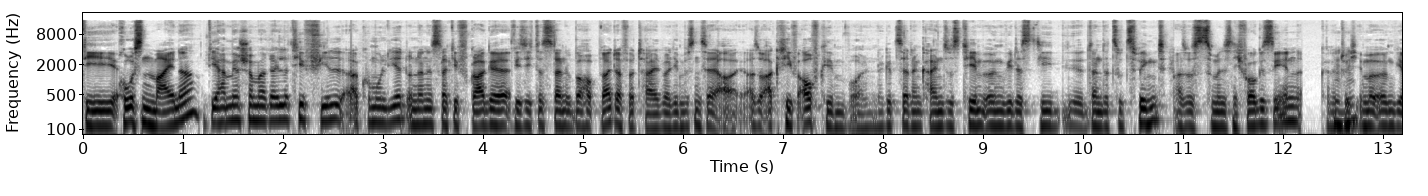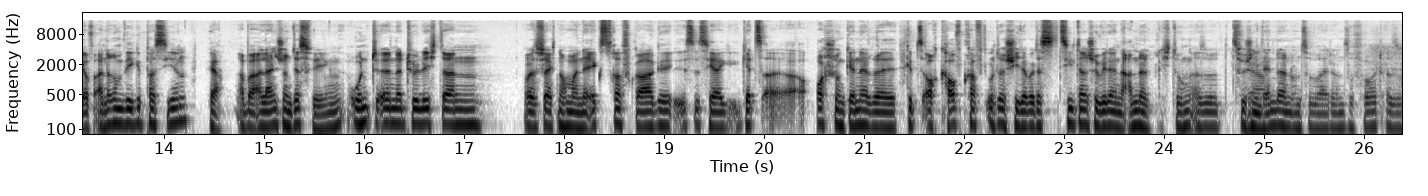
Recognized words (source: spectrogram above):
die großen Miner, die haben ja schon mal relativ viel akkumuliert und dann ist halt die Frage, wie sich das dann überhaupt weiter verteilt, weil die müssen es ja also aktiv aufgeben wollen. Da gibt es ja dann kein System irgendwie, das die dann dazu zwingt. Also ist zumindest nicht vorgesehen. Kann natürlich mhm. immer irgendwie auf anderem Wege passieren. Ja, aber allein schon deswegen. Und äh, natürlich dann aber das ist vielleicht nochmal eine extra Frage. Ist es ja jetzt äh, auch schon generell, gibt es auch Kaufkraftunterschiede, aber das zielt dann schon wieder in eine andere Richtung, also zwischen ja. Ländern und so weiter und so fort. Also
